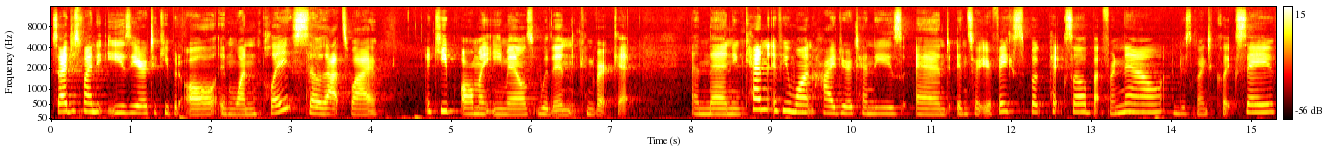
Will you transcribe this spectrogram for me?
So I just find it easier to keep it all in one place. So that's why I keep all my emails within ConvertKit. And then you can, if you want, hide your attendees and insert your Facebook pixel. But for now, I'm just going to click save.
